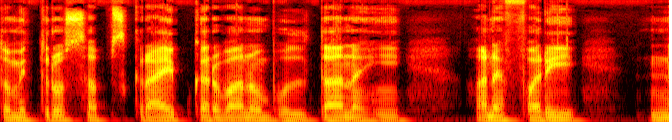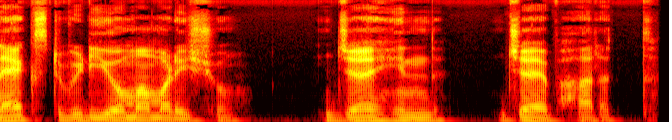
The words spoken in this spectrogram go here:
તો મિત્રો સબસ્ક્રાઇબ કરવાનું ભૂલતા નહીં અને ફરી નેક્સ્ટ વિડીયોમાં મળીશું. જય હિન્દ, જય ભારત.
